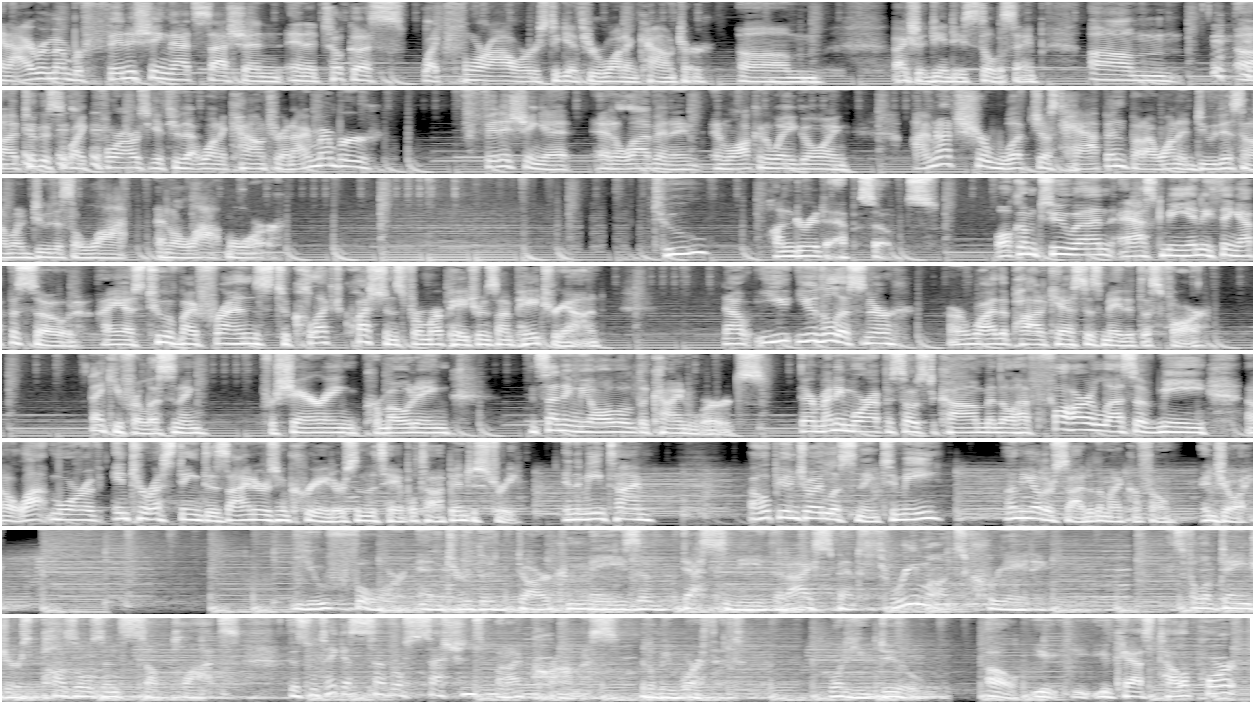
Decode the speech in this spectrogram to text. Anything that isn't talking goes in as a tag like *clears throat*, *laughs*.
And I remember finishing that session, and it took us like four hours to get through one encounter. Um, actually, D and D is still the same. Um, uh, it took us like four hours to get through that one encounter, and I remember finishing it at 11 and, and walking away going, I'm not sure what just happened, but I want to do this and I want to do this a lot and a lot more. 200 episodes. Welcome to an Ask Me Anything episode. I asked two of my friends to collect questions from our patrons on Patreon. Now, you, you the listener, are why the podcast has made it this far. Thank you for listening, for sharing, promoting, and sending me all of the kind words. There are many more episodes to come, and they'll have far less of me and a lot more of interesting designers and creators in the tabletop industry. In the meantime, I hope you enjoy listening to me on the other side of the microphone. Enjoy. You four enter the dark maze of destiny that I spent three months creating. It's full of dangers, puzzles, and subplots. This will take us several sessions, but I promise it'll be worth it. What do you do? Oh, you you cast teleport?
